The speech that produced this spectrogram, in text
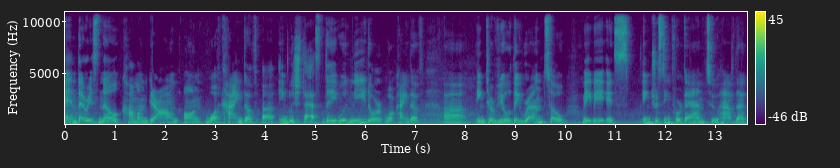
and there is no common ground on what kind of uh, English test they would need or what kind of uh, interview they run. So maybe it's interesting for them to have that.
